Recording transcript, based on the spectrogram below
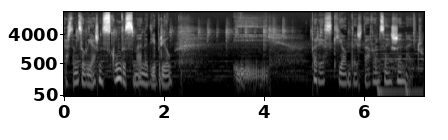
já estamos, aliás, na segunda semana de abril e parece que ontem estávamos em janeiro.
